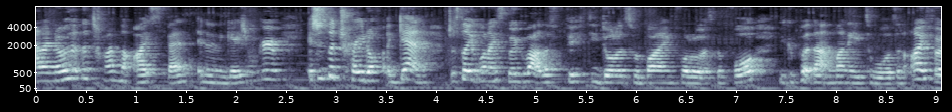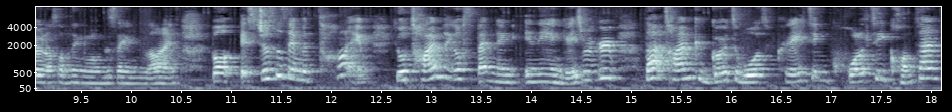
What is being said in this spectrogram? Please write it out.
And I know that the time that I spent in an engagement group it's just a trade-off again. Just like when I spoke about the $50 for buying followers before you could put that money towards an iPhone or something along the same lines. But it's just the same with time. Your time that you're spending in the engagement group that time could go towards creating quality content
